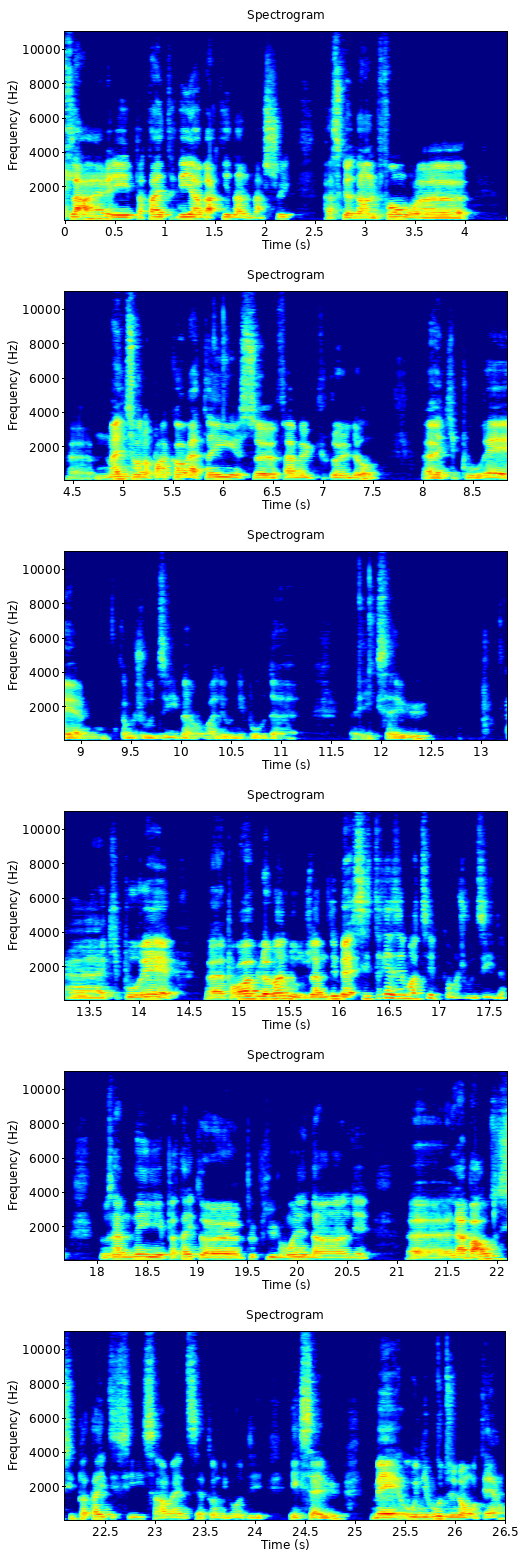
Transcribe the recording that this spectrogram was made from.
clair et peut-être réembarquer dans le marché. Parce que dans le fond, euh, même si on n'a pas encore atteint ce fameux creux-là, euh, qui pourrait, euh, comme je vous dis, ben, on va aller au niveau de XAU, qui pourrait probablement nous amener, ben, c'est très émotif, comme je vous dis, nous amener peut-être un peu plus loin dans la base ici, peut-être ici, 127 au niveau des XAU, mais au niveau du long terme,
